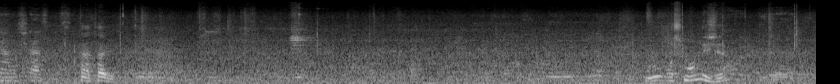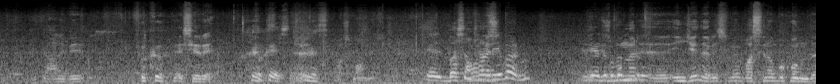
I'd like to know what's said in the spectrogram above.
Yanlış yazması. Ha tabii. Bu Osmanlıca. Yani bir fıkıh eseri. Fıkıh eseri. Evet. Osmanlıca. E, basın Ama biz- tarihi var mı? Bir yerde Biz bunları e, inceleriz ve basına bu konuda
